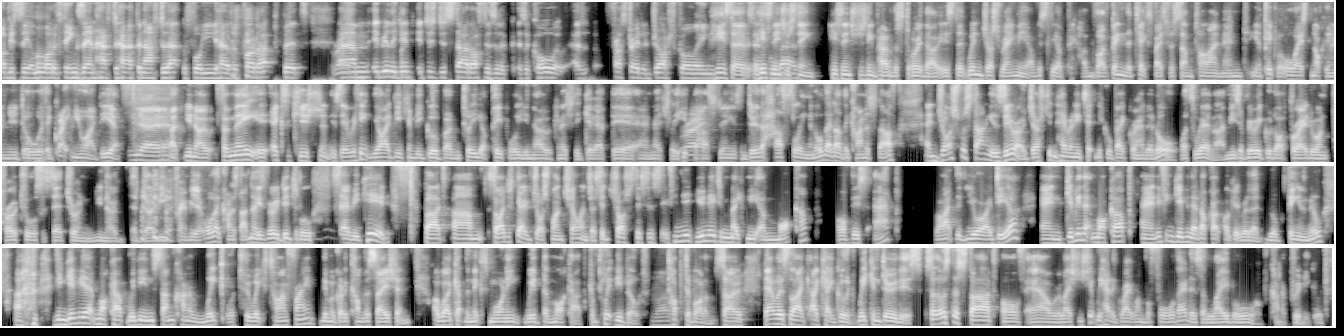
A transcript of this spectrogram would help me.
obviously a lot of things then have to happen after that before you have a product but right. um, it really did it just just start off as a as a call as frustrated josh calling here's a here's an interesting here's an interesting part of the story though is that when josh rang me obviously I've, I've been in the tech space for some time and you know people are always knocking on your door with a great new idea yeah, yeah. but you know for me execution is everything the idea can be good but until you got people you know who can actually get out there and actually hit right. the hustings and do the hustling and all that other kind of stuff and josh was starting at zero josh didn't have any technical background at all whatsoever. I mean, he's a very good operator on Pro Tools, etc., and you know Adobe Premiere, all that kind of stuff. No, he's a very digital savvy kid. But um, so I just gave Josh one challenge. I said, Josh, this is if you need you need to make me a mock up of this app right? That your idea, and give me that mock up. And if you can give me that mock up, I'll get rid of that little thing in the middle. Uh, if you can give me that mock up within some kind of week or two weeks time frame, then we've got a conversation. I woke up the next morning with the mock up completely built, wow. top to bottom. So that was like, okay, good, we can do this. So that was the start of our relationship. We had a great one before that as a label, kind of pretty good.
